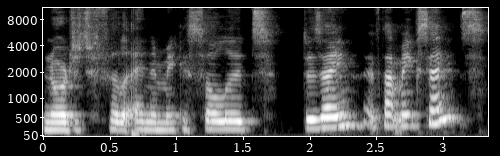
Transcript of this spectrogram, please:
in order to fill it in and make a solid design, if that makes sense.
